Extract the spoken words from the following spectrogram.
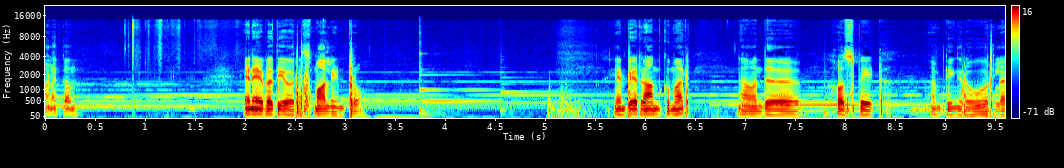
வணக்கம். என்னை பற்றி ஒரு ஸ்மால் இன்ட்ரோ என் பேர் ராம்குமார். நான் வந்து ஹொஸ்பேட் அப்படிங்கிற ஊரில்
